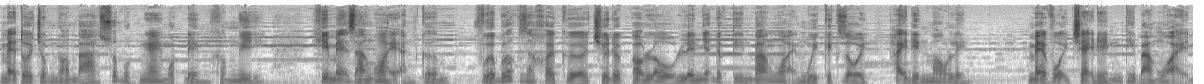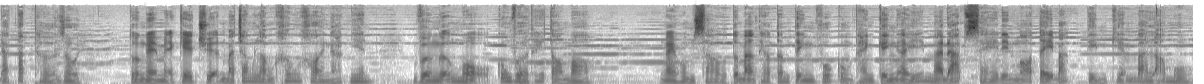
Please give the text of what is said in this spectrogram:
mẹ tôi trông nom bà suốt một ngày một đêm không nghỉ. Khi mẹ ra ngoài ăn cơm, vừa bước ra khỏi cửa chưa được bao lâu liền nhận được tin bà ngoại nguy kịch rồi, hãy đến mau lên. Mẹ vội chạy đến thì bà ngoại đã tắt thở rồi. Tôi nghe mẹ kể chuyện mà trong lòng không khỏi ngạc nhiên, vừa ngưỡng mộ cũng vừa thấy tò mò. Ngày hôm sau tôi mang theo tâm tình vô cùng thành kính ấy mà đáp xe đến ngõ Tây Bắc tìm kiếm bà lão mù.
